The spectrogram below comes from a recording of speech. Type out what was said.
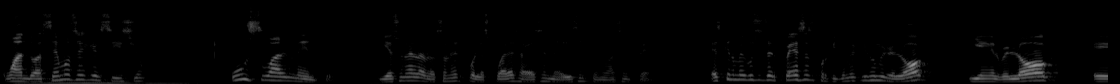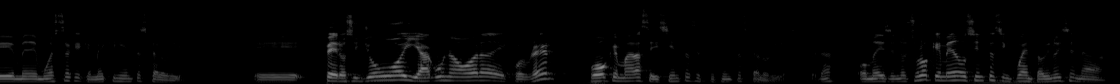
Cuando hacemos ejercicio, usualmente, y es una de las razones por las cuales a veces me dicen que no hacen pesas, es que no me gusta hacer pesas porque yo me fijo en mi reloj y en el reloj eh, me demuestra que quemé 500 calorías. Eh, pero si yo voy y hago una hora de correr, puedo quemar a 600, 700 calorías, ¿verdad? O me dicen, no, solo quemé 250, hoy no hice nada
